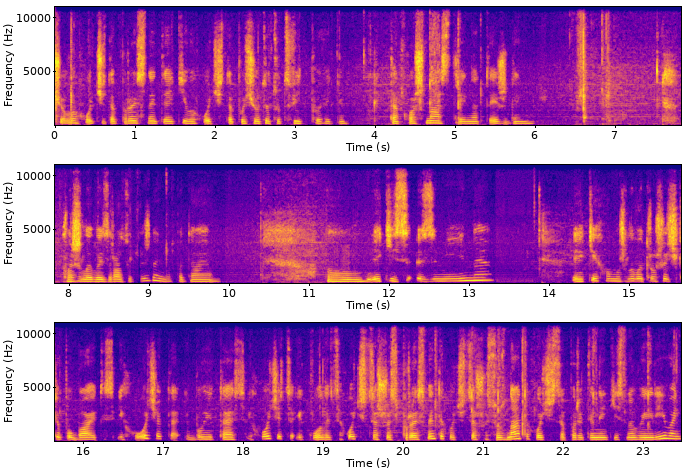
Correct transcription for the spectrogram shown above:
Що ви хочете прояснити, які ви хочете почути тут відповіді. Так, ваш настрій на тиждень. Важливий зразу тиждень випадає. Якісь зміни, яких ви, можливо, трошечки побаєтесь. І хочете, і боїтесь, і хочеться, і колиться. Хочеться щось прояснити, хочеться щось узнати, хочеться перейти на якийсь новий рівень.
